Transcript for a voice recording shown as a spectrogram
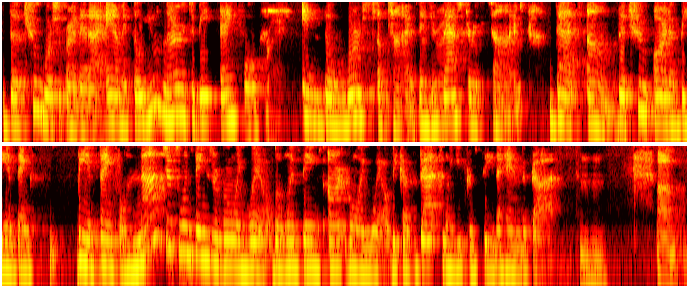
the true worshiper that I am. And so you learn to be thankful. Right in the worst of times, in That's right. disastrous times. That's um, the true art of being thanks, being thankful, not just when things are going well, but when things aren't going well, because that's when you can see the hand of God. Um,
